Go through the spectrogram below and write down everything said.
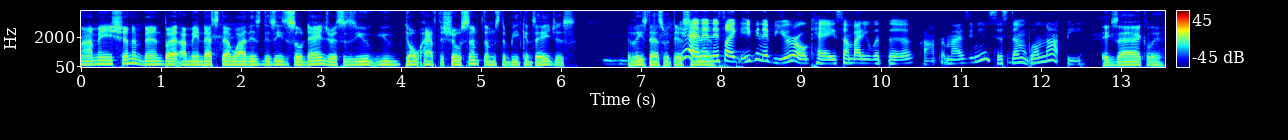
I mean, shouldn't have been, but I mean that's that why this disease is so dangerous. Is you you don't have to show symptoms to be contagious. At least that's what they're yeah, saying. and then it's like even if you're okay, somebody with the compromised immune system will not be. Exactly.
